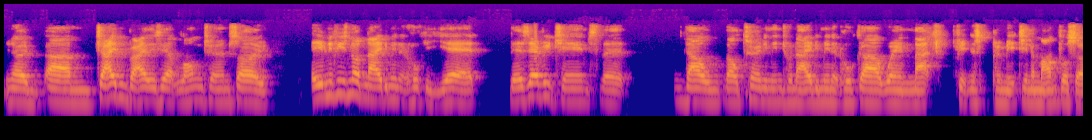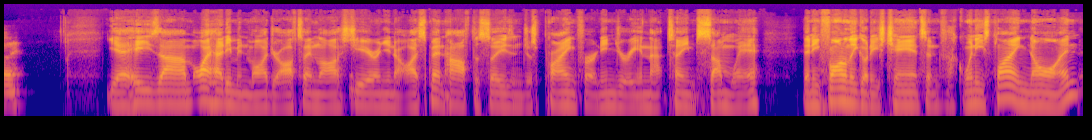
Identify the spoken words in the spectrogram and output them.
you know, um, Jayden Brailey's out long term. So, even if he's not an 80 minute hooker yet, there's every chance that they'll they'll turn him into an 80 minute hooker when match fitness permits in a month or so. Yeah, he's um I had him in my draft team last year and you know, I spent half the season just praying for an injury in that team somewhere. Then he finally got his chance, and fuck, when he's playing nine,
